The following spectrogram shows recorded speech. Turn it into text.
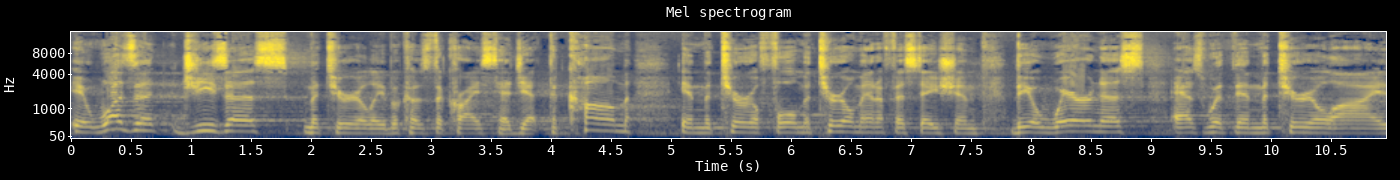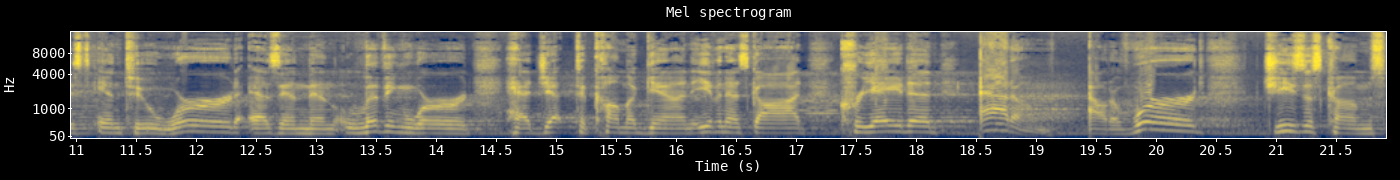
It wasn't Jesus materially because the Christ had yet to come in material, full material manifestation. The awareness as within materialized into word as in then living word had yet to come again, even as God created Adam out of word Jesus comes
